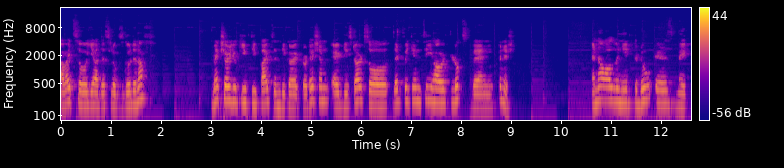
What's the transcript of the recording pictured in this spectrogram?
Alright, so yeah, this looks good enough. Make sure you keep the pipes in the correct rotation at the start so that we can see how it looks when finished. And now all we need to do is make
